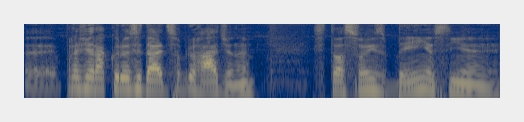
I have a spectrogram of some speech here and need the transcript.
é, para gerar curiosidade sobre o rádio, né? Situações bem assim, é,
